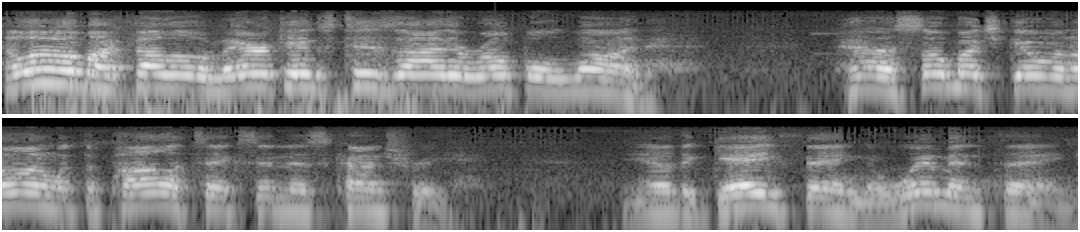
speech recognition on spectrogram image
Hello, my fellow Americans. Tis I, the Rumpled One. Uh, so much going on with the politics in this country. You know, the gay thing, the women thing,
